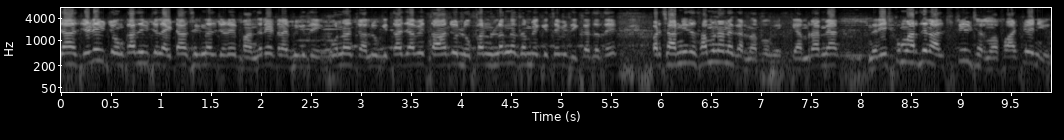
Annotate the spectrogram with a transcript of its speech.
ਜਾਂ ਜਿਹੜੇ ਵੀ ਚੌਂਕਾਂ ਦੇ ਵਿੱਚ ਲਾਈਟਾਂ ਸਿਗਨਲ ਜਿਹੜੇ ਬੰਦ ਨੇ ਟ੍ਰੈਫਿਕ ਦੇ, ਉਹਨਾਂ ਨੂੰ ਚਾਲੂ ਕੀਤਾ ਜਾਵੇ ਤਾਂ ਜੋ ਲੋਕਾਂ ਨੂੰ ਲੰਘਣ ਸਮੇਂ ਕਿਸੇ ਵੀ ਦਿੱਕਤ ਅਤੇ ਪਰੇਸ਼ਾਨੀ ਦਾ ਸਾਹਮਣਾ ਨਾ ਕਰਨਾ ਪਵੇ। ਕੈਮਰਾਮੈਨ ਨਰੇਸ਼ ਕੁਮਾਰ ਦੇ ਨਾਲ ਸੁਸ਼ੀਲ ਸ਼ਰਮਾ, ਫਾਸਟ ਨਿਊਜ਼।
